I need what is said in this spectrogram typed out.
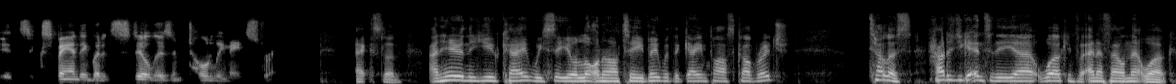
it's expanding, but it still isn't totally mainstream. Excellent. And here in the UK, we see you a lot on our TV with the Game Pass coverage. Tell us, how did you get into the uh, working for NFL Network?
